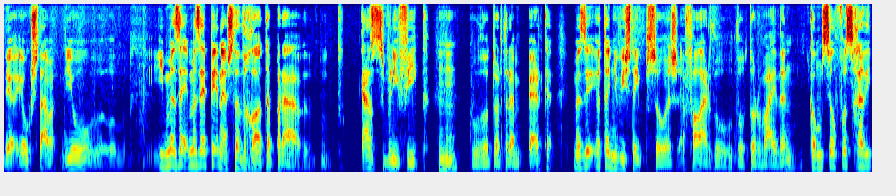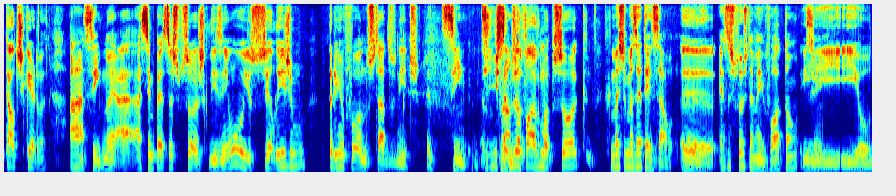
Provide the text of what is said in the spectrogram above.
Eu, eu gostava. Eu, e, mas, é, mas é pena esta derrota para. Caso se verifique Uhum. que o Dr. Trump perca, mas eu- tenho visto aí pessoas a falar do Dr. Biden como se ele fosse radical de esquerda. Ah, sim. Não é? há, há sempre essas pessoas que dizem ui, o socialismo triunfou nos Estados Unidos. Sim. Estamos Pronto. a falar de uma pessoa que. Mas, mas atenção, eh, essas pessoas também votam e, e eu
